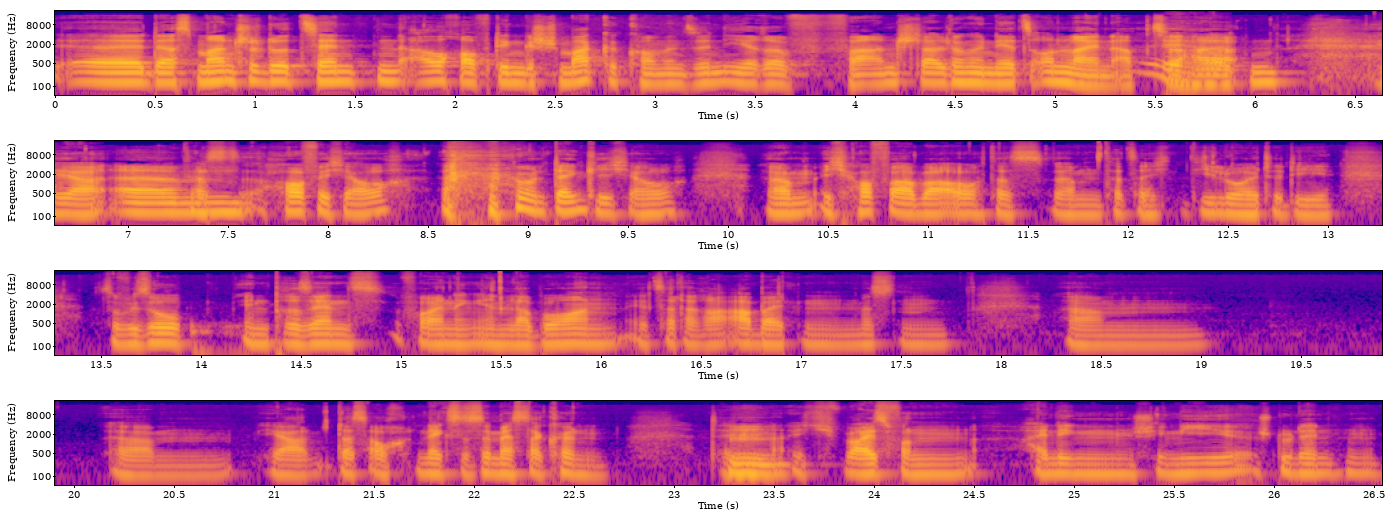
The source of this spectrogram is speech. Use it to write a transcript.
äh, dass manche Dozenten auch auf den Geschmack gekommen sind, ihre Veranstaltungen jetzt online abzuhalten. Ja, ja ähm, das hoffe ich auch und denke ich auch. Ähm, ich hoffe aber auch, dass ähm, tatsächlich die Leute, die sowieso in Präsenz, vor allen Dingen in Laboren etc. arbeiten müssen, ähm, ähm, ja, das auch nächstes Semester können. Denn mhm. ich weiß von einigen Chemiestudenten,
